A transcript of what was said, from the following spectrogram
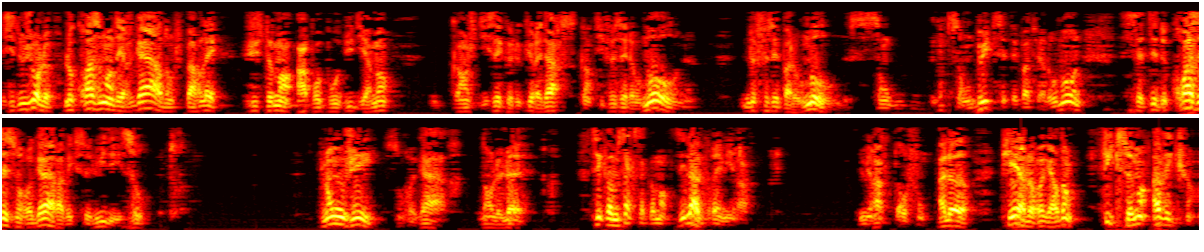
C'est toujours le, croisement des regards dont je parlais justement à propos du diamant, quand je disais que le curé d'Ars, quand il faisait l'aumône, ne faisait pas l'aumône. Son, son but, c'était pas de faire l'aumône, c'était de croiser son regard avec celui des autres. Plonger son regard dans le leur. C'est comme ça que ça commence. C'est là le vrai miracle. Le miracle profond. Alors, Pierre le regardant fixement avec Jean.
